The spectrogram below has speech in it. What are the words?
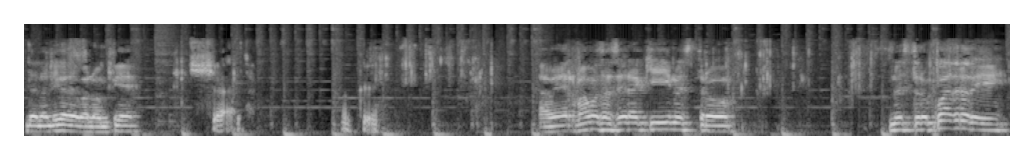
de la Liga de Balompié. Chale. Ok. A ver, vamos a hacer aquí nuestro nuestro cuadro de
